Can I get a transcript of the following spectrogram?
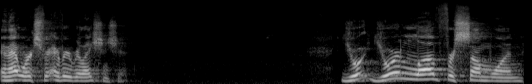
And that works for every relationship. Your, your love for someone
